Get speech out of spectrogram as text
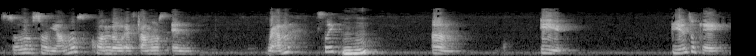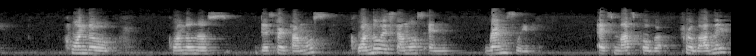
solo soñamos cuando estamos en REM sleep. y pienso que cuando, cuando nos despertamos cuando estamos en REM sleep, es más proba- probable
